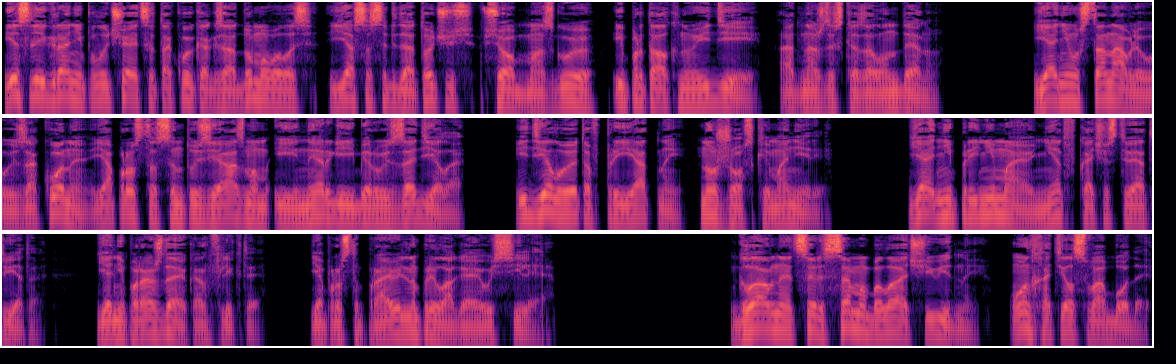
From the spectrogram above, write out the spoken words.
Если игра не получается такой, как задумывалась, я сосредоточусь, все обмозгую и протолкну идеи, однажды сказал он Дэну. Я не устанавливаю законы, я просто с энтузиазмом и энергией берусь за дело и делаю это в приятной, но жесткой манере. Я не принимаю «нет» в качестве ответа. Я не порождаю конфликты. Я просто правильно прилагаю усилия. Главная цель Сэма была очевидной. Он хотел свободы.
